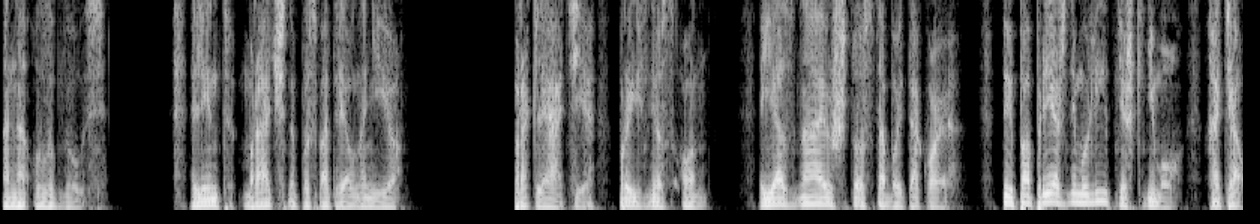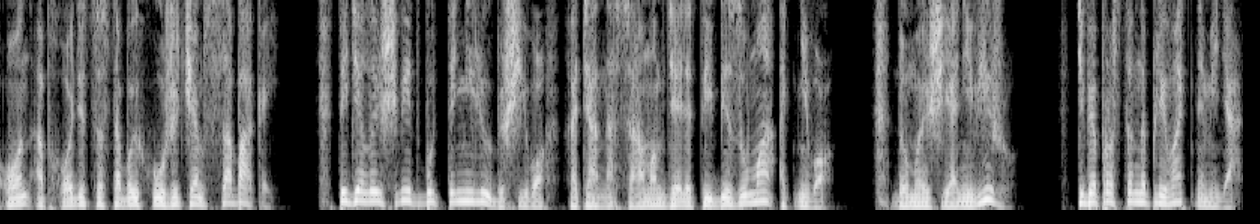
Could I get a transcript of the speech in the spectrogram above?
Она улыбнулась. Линд мрачно посмотрел на нее. «Проклятие!» — произнес он. «Я знаю, что с тобой такое. Ты по-прежнему липнешь к нему, хотя он обходится с тобой хуже, чем с собакой. Ты делаешь вид, будто не любишь его, хотя на самом деле ты без ума от него. Думаешь, я не вижу? Тебе просто наплевать на меня.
